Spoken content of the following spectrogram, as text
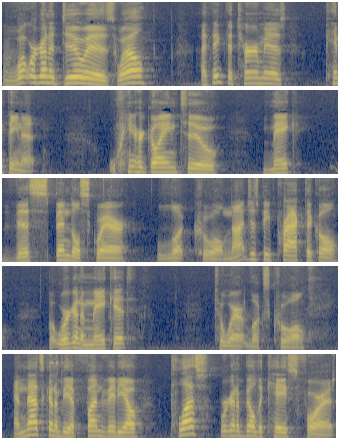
what we're going to do is, well, I think the term is pimping it we are going to make this spindle square look cool. Not just be practical, but we're going to make it to where it looks cool. And that's going to be a fun video. Plus, we're going to build a case for it.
